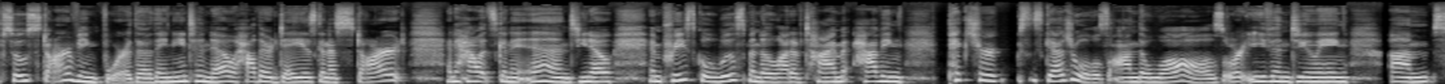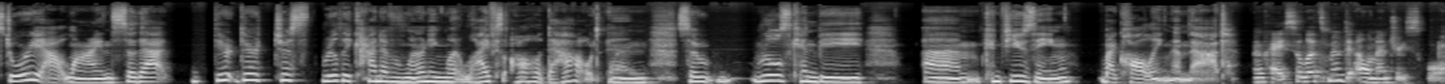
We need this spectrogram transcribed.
so starving for, though. They need to know how their day is going to start and how it's going to end. You know, in preschool, we'll spend a lot of time having picture schedules on the walls or even doing um, story outlines so that they're they're just really kind of learning what life's all about and so rules can be um, confusing by calling them that. Okay, so let's move to elementary school.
